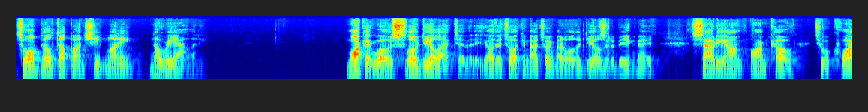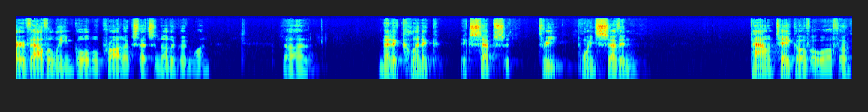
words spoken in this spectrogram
It's all built up on cheap money, no reality. Market woes, slow deal activity. Oh, they're talking about talking about all the deals that are being made. Saudi Arm, Aramco to acquire Valvoline Global Products. That's another good one. Uh, Mediclinic accepts a 3.7 pound takeover offer.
